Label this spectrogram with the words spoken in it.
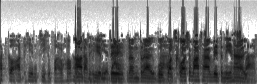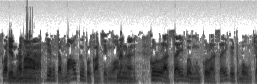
ាត់ក៏អត់ហ៊ានជិះកប៉ាល់ហោះអត់កម្ហ៊ានពុជាទេដែរត្រឹមត្រូវព្រោះបាទគាត់ស្គាល់ច្បាស់ថាវេទនីហើយបាទគាត់ហ៊ានតែដឹងមកថាហ៊ានតែមកគឺប្រកាសជាងាប់ហ្នឹងហើយគុលអាស័យបើមិនគុលអាស័យគឺដបងច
